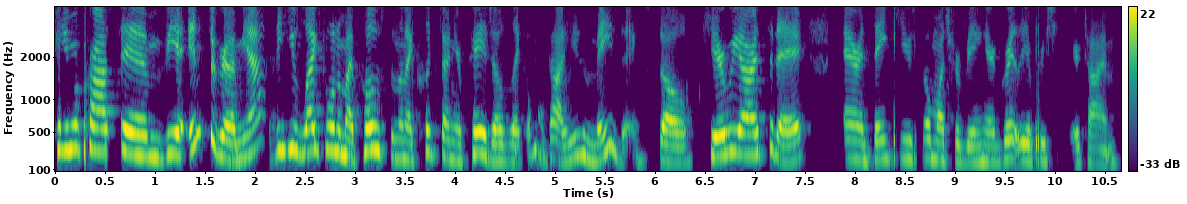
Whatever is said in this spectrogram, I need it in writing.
came across him via Instagram. Yeah, I think you liked one of my posts, and then I clicked on your page. I was like, oh my God, he's amazing. So here we are today. Aaron, thank you so much for being here. Greatly appreciate your time.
